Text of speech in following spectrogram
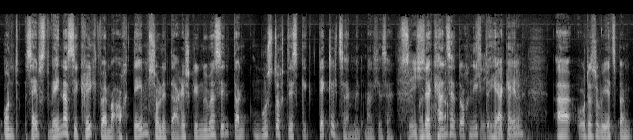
und selbst wenn er sie kriegt, weil wir auch dem solidarisch gegenüber sind, dann muss doch das gedeckelt sein mit manchen Sachen. Ich Und er kann es ja. doch nicht hergehen, äh, oder so wie jetzt beim,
